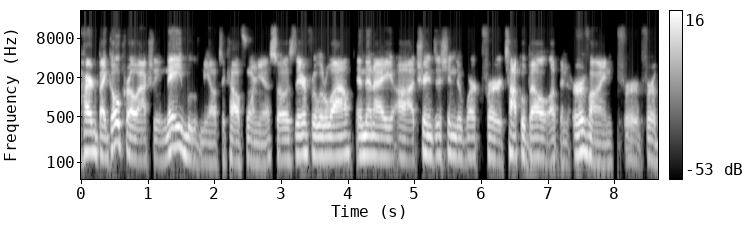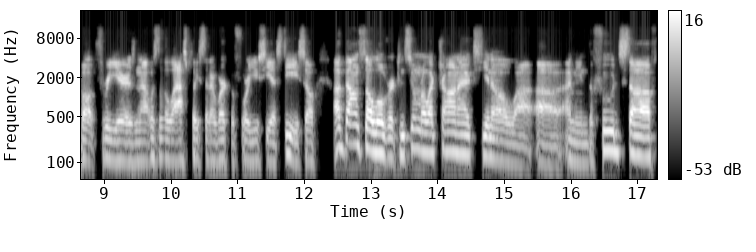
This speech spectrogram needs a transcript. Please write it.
hired by GoPro actually, and they moved me out to California. So I was there for a little while, and then I uh, transitioned to work for Taco Bell up in Irvine for for about three years, and that was the last place that I worked before UCSD. So I've bounced all over consumer electronics, you know, uh, uh, I mean, the food stuff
